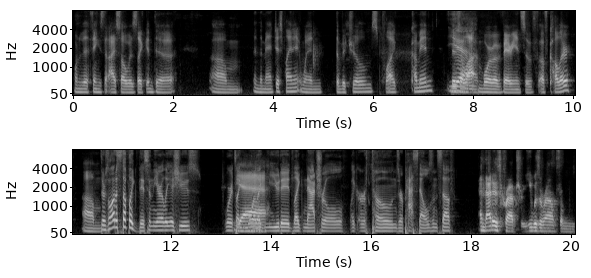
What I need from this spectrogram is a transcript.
one of the things that I saw was like in the um, in the Mantis planet when the Viltrumites like come in. There's yeah, a lot more of a variance of of color. Um, There's a lot of stuff like this in the early issues where it's like more like muted, like natural, like earth tones or pastels and stuff. And that is Crabtree. He was around from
